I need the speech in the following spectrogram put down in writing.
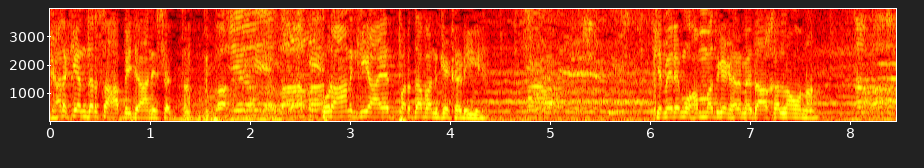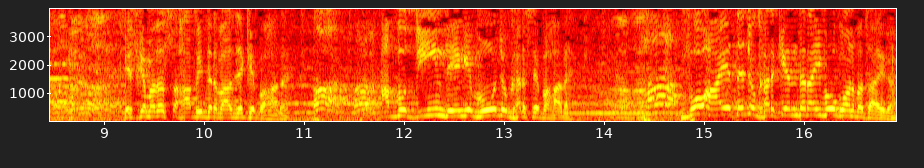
گھر کے اندر صحابی جا نہیں سکتا۔ قرآن کی آیت پردہ بن کے کھڑی ہے کہ میرے محمد کے گھر میں داخل نہ ہونا۔ اس کے مطلب صحابی دروازے کے باہر ہے اب وہ دین دیں گے، وہ جو گھر سے باہر ہے۔ وہ آیت ہے جو گھر کے اندر آئی، وہ کون بتائے گا؟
